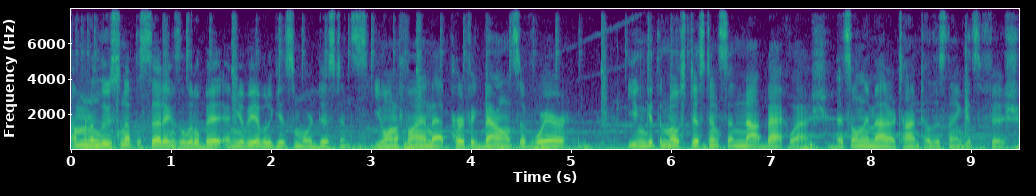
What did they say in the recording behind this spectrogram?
I'm gonna loosen up the settings a little bit and you'll be able to get some more distance. You wanna find that perfect balance of where you can get the most distance and not backlash. It's only a matter of time till this thing gets a fish.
